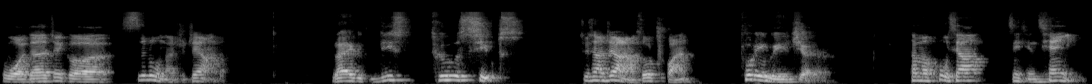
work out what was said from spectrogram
我的这个思路呢是这样的， Like these two ships 就像这样两艘船， pulling each other. 它们互相进行牵引。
